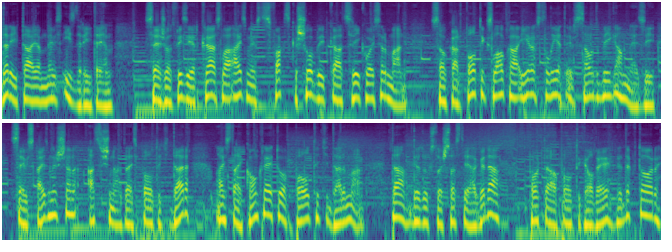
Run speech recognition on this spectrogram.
darītājam, nevis izdarītajam. Sēžot frizieru krēslā, aizmirstas fakts, ka šobrīd kāds rīkojas ar mani. Savukārt politikas laukā ierasta lieta ir savdabīga amnēzija. Sevis aizmirstšana, atsevišķinātais politiķi dara, aizstāja konkrēto politiķi dara man. Tā 2008. gadā portāla Politika LV redaktore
